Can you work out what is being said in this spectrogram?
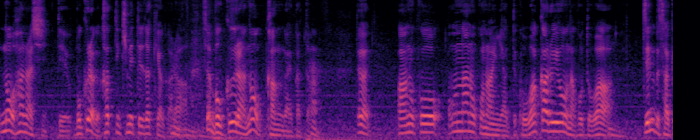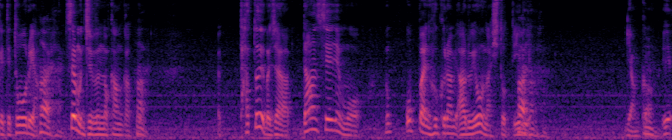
の話って僕らが勝手に決めてるだけやから、それは僕らの考え方、はい。だからあの子女の子なんやってこう分かるようなことは全部避けて通るやん、それはもう自分の感覚、はい。例えばじゃあ男性でもおおっぱいの膨らみあるような人っているやん,、やんか、うん。え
